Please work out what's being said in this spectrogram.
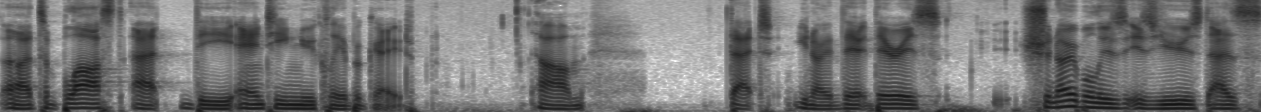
uh, to blast at the anti nuclear brigade. Um, that, you know, there, there is. Chernobyl is, is used as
